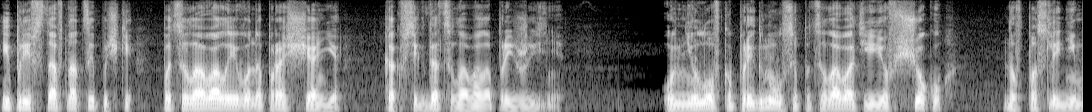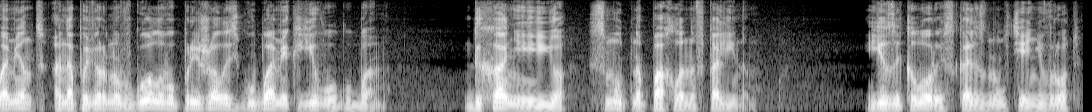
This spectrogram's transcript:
и, привстав на цыпочки, поцеловала его на прощанье, как всегда целовала при жизни. Он неловко пригнулся поцеловать ее в щеку, но в последний момент она, повернув голову, прижалась губами к его губам. Дыхание ее смутно пахло нафталином. Язык Лоры скользнул тени в рот.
